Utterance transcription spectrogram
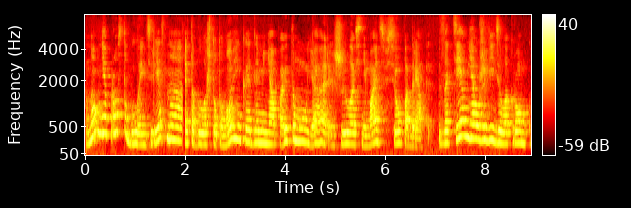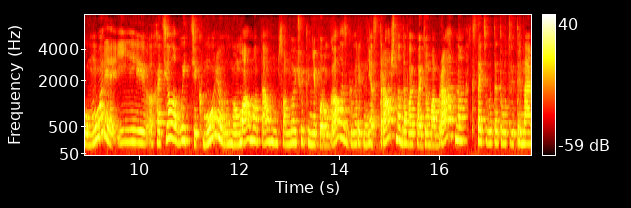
Но мне просто было интересно, это было что-то новенькое для меня, поэтому я решила снимать все подряд. Затем я уже видела кромку моря и хотела выйти к морю, но мама там со мной чуть ли не поругалась, говорит, мне страшно, давай пойдем обратно. Кстати, вот эта вот ветряная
